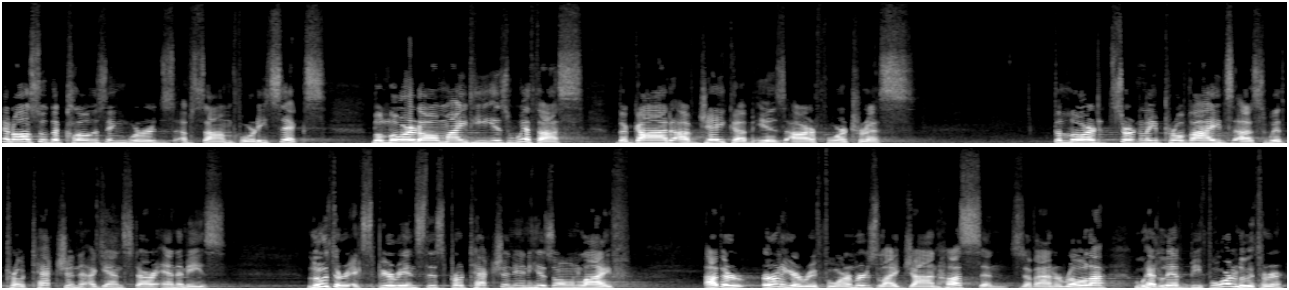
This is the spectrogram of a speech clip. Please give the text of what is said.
and also the closing words of Psalm 46. The Lord Almighty is with us, the God of Jacob is our fortress. The Lord certainly provides us with protection against our enemies. Luther experienced this protection in his own life. Other earlier reformers, like John Huss and Savonarola, who had lived before Luther,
